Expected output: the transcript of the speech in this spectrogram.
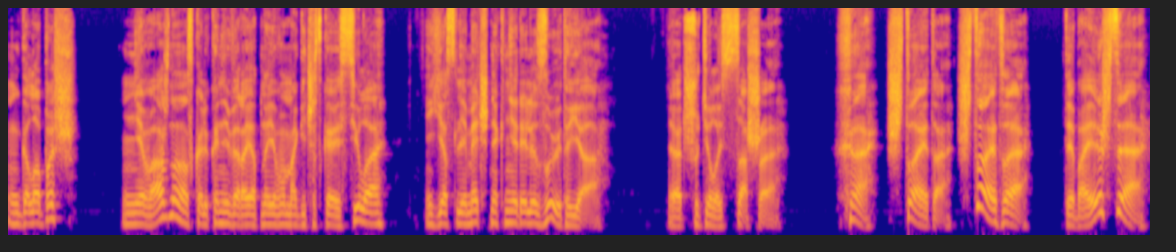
Глупыш, неважно, насколько невероятна его магическая сила, если мечник не реализует её. Отшутилась Саша. «Ха, что это? Что это? Ты боишься?»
